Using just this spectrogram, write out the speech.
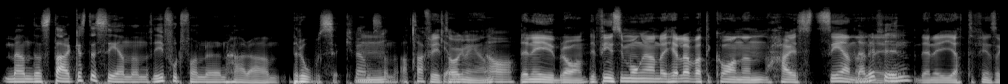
Men den starkaste scenen, det är fortfarande den här um, brosekvensen, Mm. attacken. Fritagningen. Ja. Den är ju bra. Det finns ju många andra, hela Vatikanen heist-scenen. Den är fin. Den är jättefin, så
